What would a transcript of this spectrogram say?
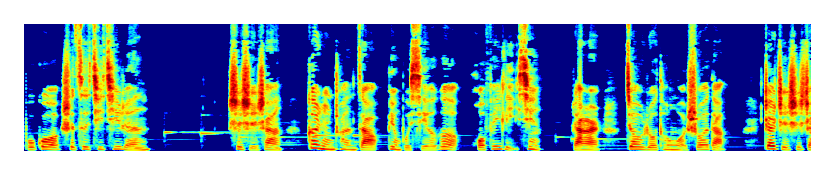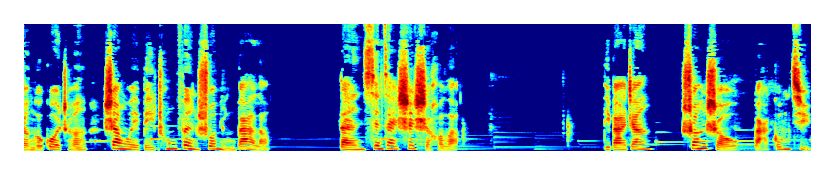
不过是自欺欺人。事实上，个人创造并不邪恶或非理性。然而，就如同我说的，这只是整个过程尚未被充分说明罢了。但现在是时候了。第八章：双手把工具。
